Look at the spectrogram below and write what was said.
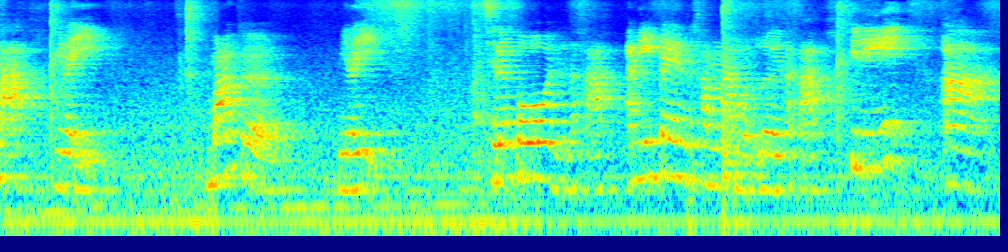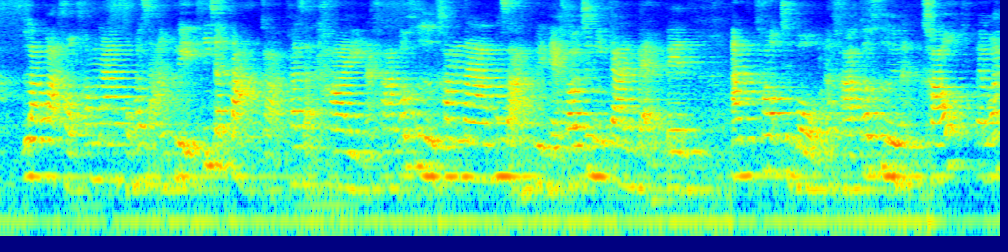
คะ มีอะไรอีก marker มีอะไรอีกเทเลโฟนนะคะ อันนี้เป็นคำนามหมดเลยนะคะ ทีนี้หลักๆของคำนามของภาษาอังกฤษที่จะต่างกับภาษาไทยนะคะ ก็คือคำนามภาษาอังกฤษเนี่ยเขาจะมีการแบ่งเป็น uncountable นะคะ ก็คือ count แปลว่า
